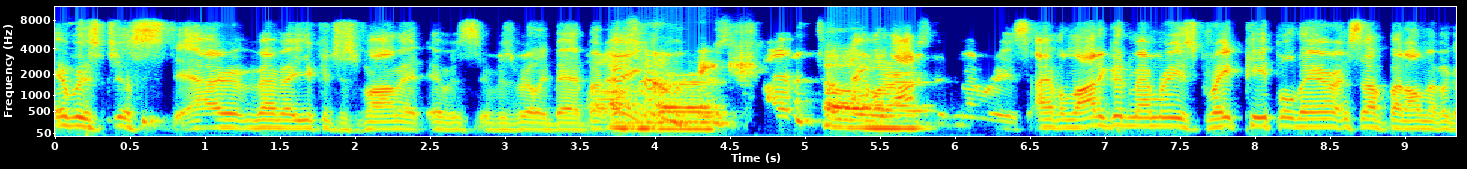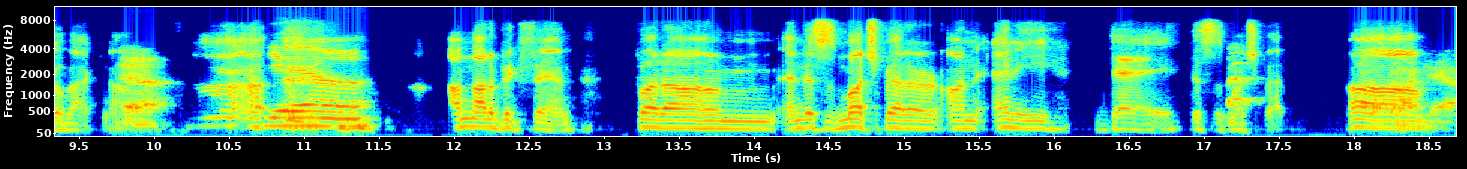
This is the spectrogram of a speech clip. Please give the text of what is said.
it was just I remember you could just vomit. It was it was really bad. But Oh, hey, Oh, Worse. I have a lot of good memories. I have a lot of good memories, great people there and stuff, but I'll never go back now. Yeah. Yeah. I'm not a big fan. But um, and this is much better on any day. This is much better. Oh, Um, yeah.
